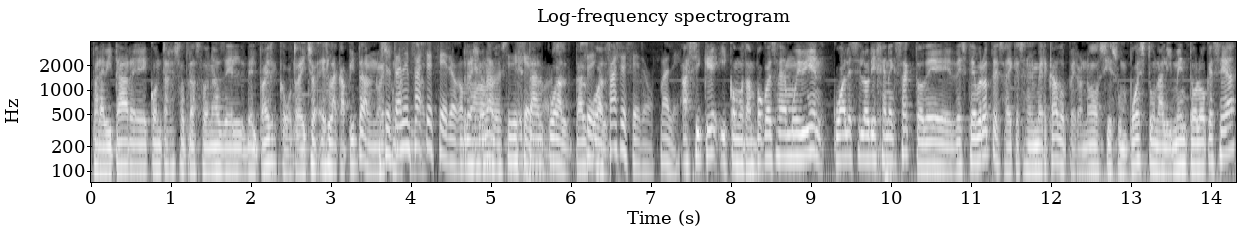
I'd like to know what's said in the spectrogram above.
para evitar eh, contagios a otras zonas del, del, país, que como te he dicho es la capital, no o es están en fase cero, como regional, si tal cual, tal sí, cual. Fase cero, vale. Así que, y como tampoco se sabe muy bien cuál es el origen exacto de, de este brote, sabe que es en el mercado, pero no si es un puesto, un alimento o lo que sea,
